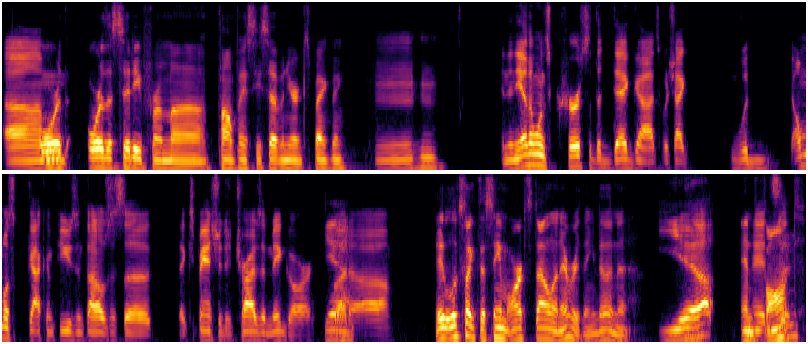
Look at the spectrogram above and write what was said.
Um, or th- or the city from uh, Final Fantasy VII you're expecting. Mm-hmm. And then the other one's Curse of the Dead Gods, which I would almost got confused and thought it was just a expansion to Tribes of Midgard. Yeah. But uh, It looks like the same art style and everything, doesn't it? yeah. And It's a- font.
